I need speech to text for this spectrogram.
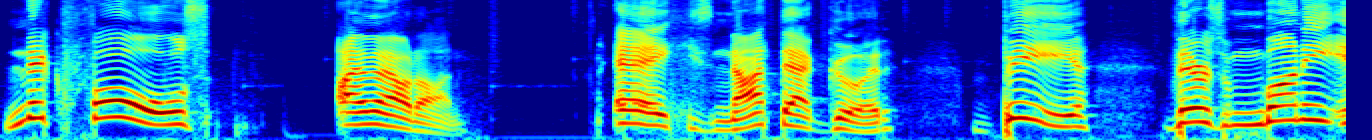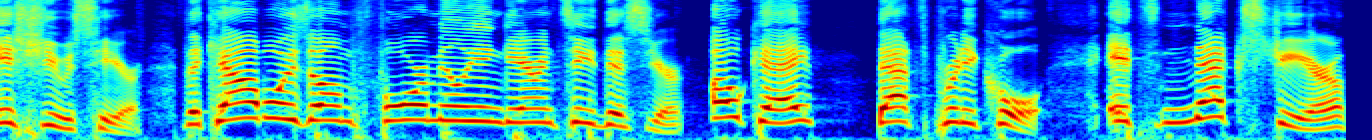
Nick Foles, I'm out on. A, he's not that good. B, there's money issues here. The Cowboys own four million guaranteed this year. Okay, that's pretty cool. It's next year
